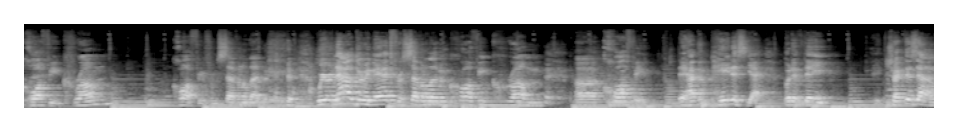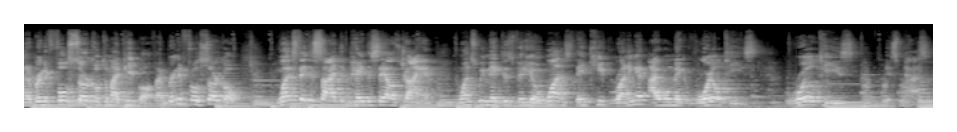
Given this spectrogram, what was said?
coffee crumb coffee from 7-Eleven. we are now doing ads for 7-Eleven coffee crumb uh, coffee. They haven't paid us yet, but if they check this out, I'm gonna bring it full circle to my people. If I bring it full circle, once they decide to pay the sales giant, once we make this video once, they keep running it, I will make royalties. Royalties is passive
